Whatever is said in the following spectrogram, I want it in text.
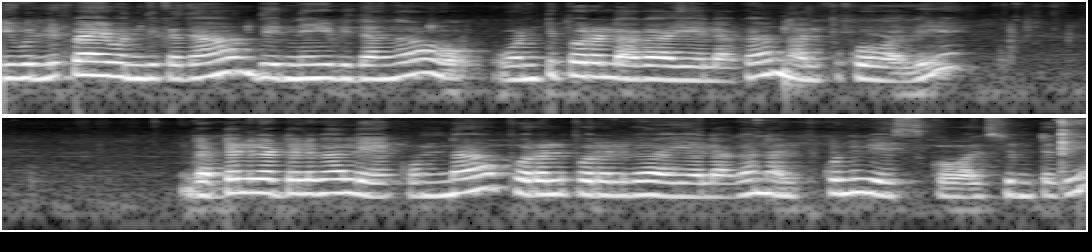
ఈ ఉల్లిపాయ ఉంది కదా దీన్ని ఈ విధంగా ఒంటి పొరలాగా అయ్యేలాగా నలుపుకోవాలి. గడ్డలు గడ్డలుగా లేకుండా పొరలు పొరలుగా అయ్యేలాగా నలుపుకొని వేసుకోవాల్సి ఉంటుంది.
